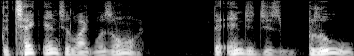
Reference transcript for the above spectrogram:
the check engine light was on. The engine just blew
